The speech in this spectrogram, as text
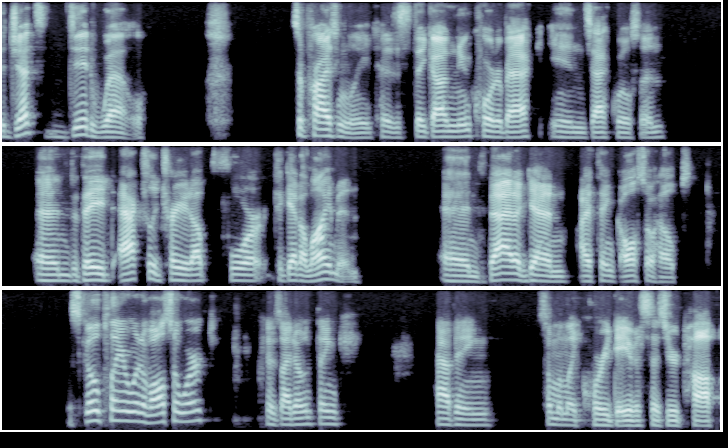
the Jets did well. Surprisingly, because they got a new quarterback in Zach Wilson, and they actually traded up for to get a lineman, and that again I think also helps. A skill player would have also worked because I don't think having someone like Corey Davis as your top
